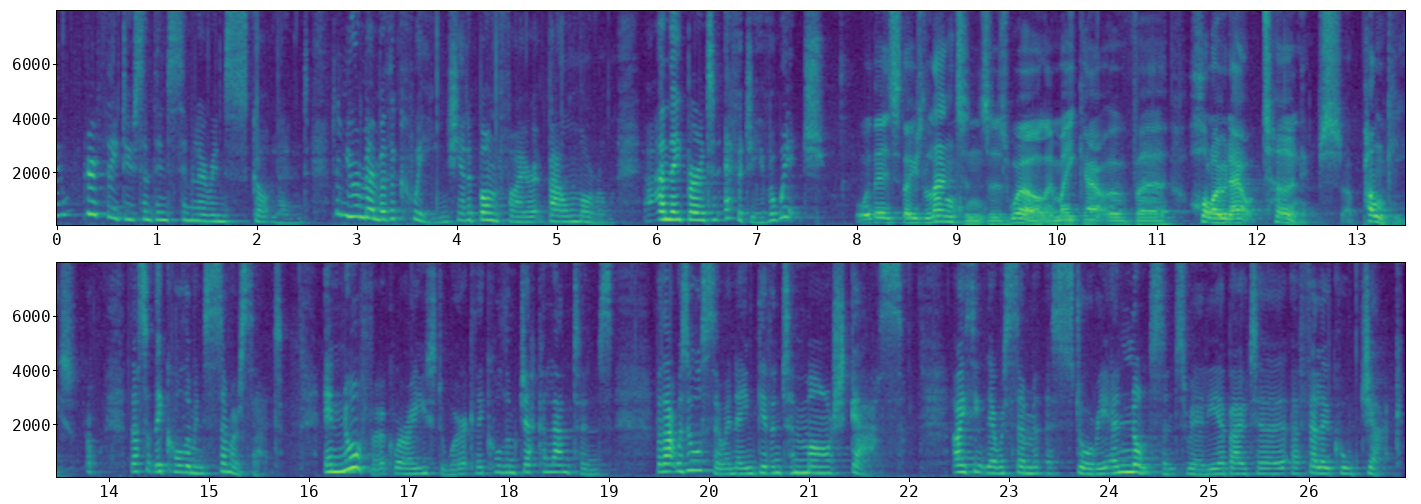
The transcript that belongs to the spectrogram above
I wonder if they do something similar in Scotland. Don't you remember the Queen? She had a bonfire at Balmoral, and they burnt an effigy of a witch. Well, there's those lanterns as well. They make out of uh, hollowed out turnips, uh, punkies. Oh, that's what they call them in Somerset. In Norfolk, where I used to work, they call them jack-o'-lanterns. But that was also a name given to marsh gas. I think there was some a story, a nonsense really, about a, a fellow called Jack.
